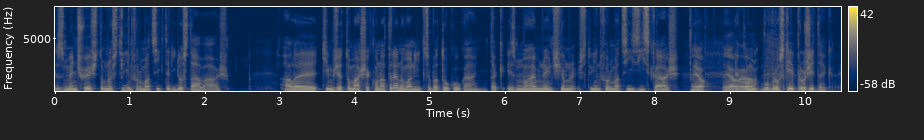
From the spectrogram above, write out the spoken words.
zmenšuješ to množství informací, které dostáváš ale tím, že to máš jako natrénovaný, třeba tou koukání, tak i z mnohem menšího množství informací získáš jo, jo, jako jo. obrovský prožitek.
